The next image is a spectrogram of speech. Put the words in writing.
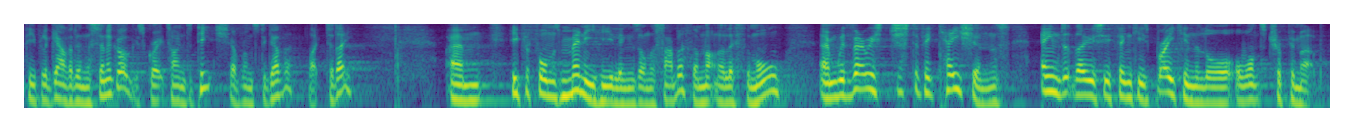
people are gathered in the synagogue. It's a great time to teach, everyone's together, like today. Um, he performs many healings on the Sabbath. I'm not going to list them all, um, with various justifications aimed at those who think he's breaking the law or want to trip him up.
